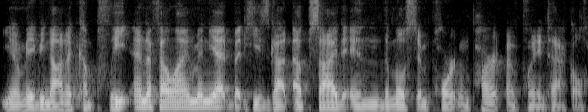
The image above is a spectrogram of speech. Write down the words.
you know maybe not a complete NFL lineman yet, but he's got upside in the most important part of playing tackle.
